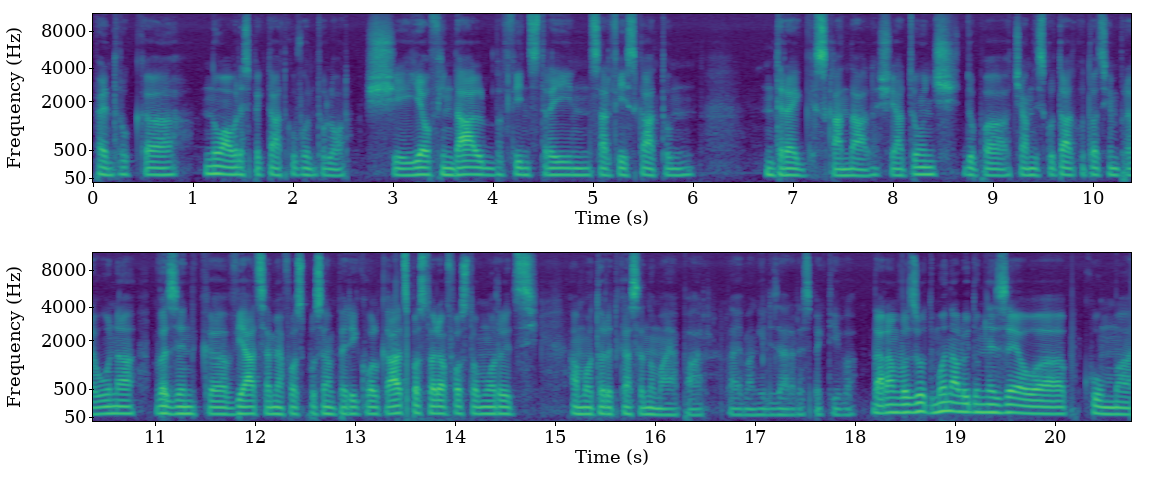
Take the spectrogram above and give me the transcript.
pentru că nu au respectat cuvântul lor. Și eu fiind alb, fiind străin, s-ar fi iscat un întreg scandal și atunci, după ce am discutat cu toți împreună, văzând că viața mea a fost pusă în pericol, că alți păstori au fost omorâți, am hotărât ca să nu mai apar la evangelizarea respectivă. Dar am văzut mâna lui Dumnezeu uh, cum uh,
